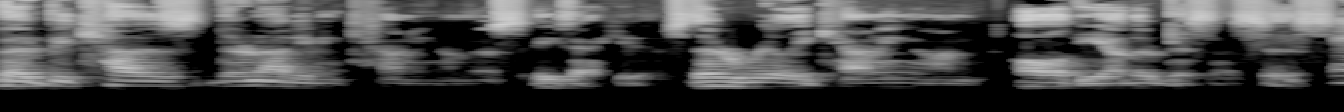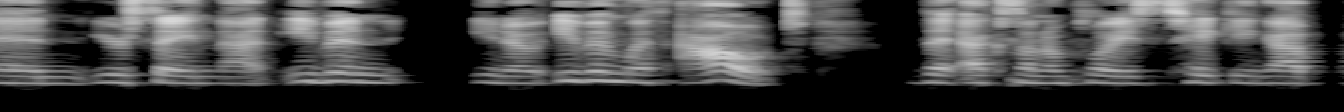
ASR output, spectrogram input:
but because they're not even counting on those executives, they're really counting on all the other businesses. And you're saying that even you know even without the Exxon employees taking up,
